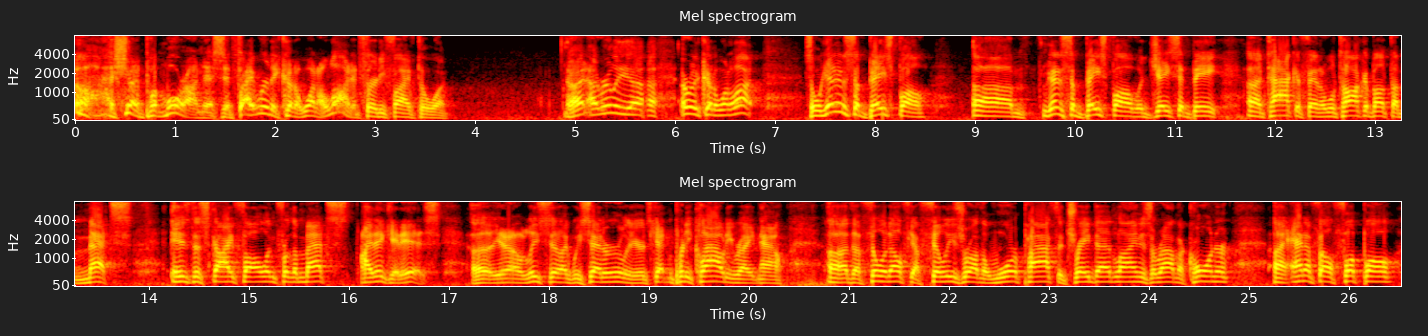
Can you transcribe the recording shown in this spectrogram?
Oh, I should have put more on this. If I really could have won a lot at 35 to 1. All right, I really, uh, I really could have won a lot. So we'll get into some baseball. Um, we'll get into some baseball with Jason B. Uh, Takafin, and we'll talk about the Mets. Is the sky falling for the Mets? I think it is. Uh, you know, at least like we said earlier, it's getting pretty cloudy right now. Uh, the Philadelphia Phillies are on the warpath. The trade deadline is around the corner. Uh, NFL football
